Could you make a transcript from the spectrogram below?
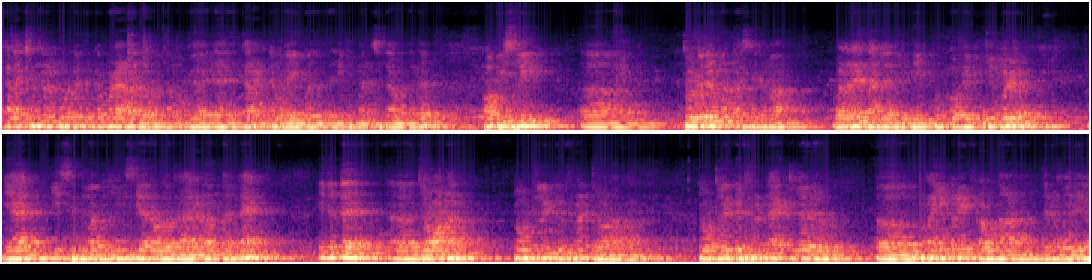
കളക്ഷൻ റിപ്പോർട്ട് കിട്ടുമ്പോഴാണല്ലോ നമുക്ക് അതിന്റെ കറക്റ്റ് വൈബ് എനിക്ക് മനസ്സിലാവുന്നത് ഓബിയസ്ലി തുടരും എന്ന സിനിമ വളരെ നല്ല രീതിയിൽ പൊക്കോണ്ടിരിക്കുമ്പോഴും ഞാൻ ഈ സിനിമ റിലീസ് ചെയ്യാനുള്ള കാരണം തന്നെ ഇതിന്റെ ജോണർ ടോട്ടലി ഡിഫറെന്റ് ജോണറാണ് ടോട്ടലി ഡിഫറെന്റ് ആയിട്ടുള്ള ഒരു പ്രൈമറി ക്രൗഡാണ് ഇതിന് വരിക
